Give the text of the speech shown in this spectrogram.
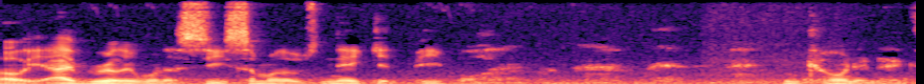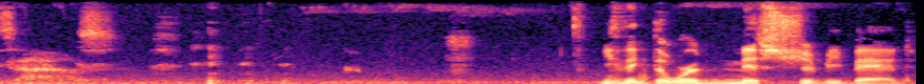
Oh, yeah, I really want to see some of those naked people in Conan Exiles. you think the word Myst should be banned?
